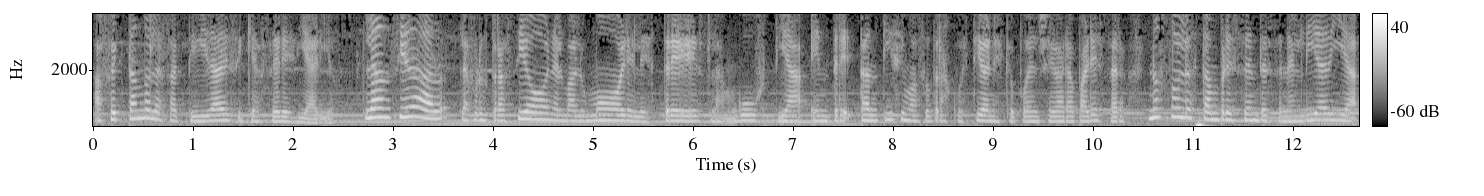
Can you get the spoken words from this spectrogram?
afectando las actividades y quehaceres diarios. La ansiedad, la frustración, el mal humor, el estrés, la angustia, entre tantísimas otras cuestiones que pueden llegar a aparecer, no solo están presentes en el día a día,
